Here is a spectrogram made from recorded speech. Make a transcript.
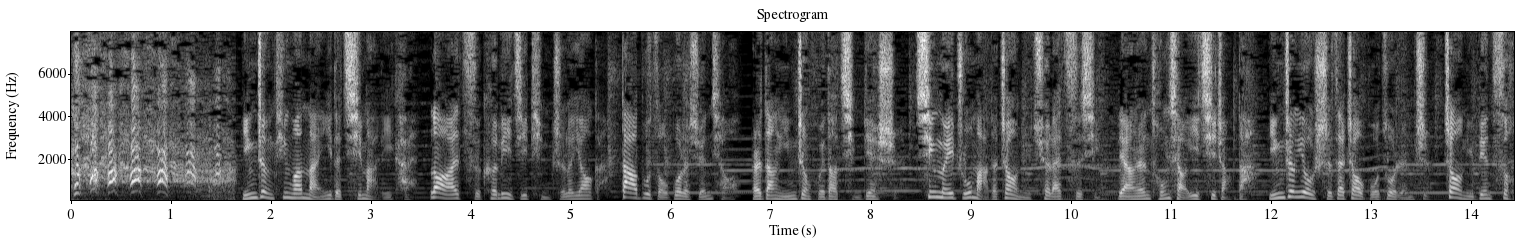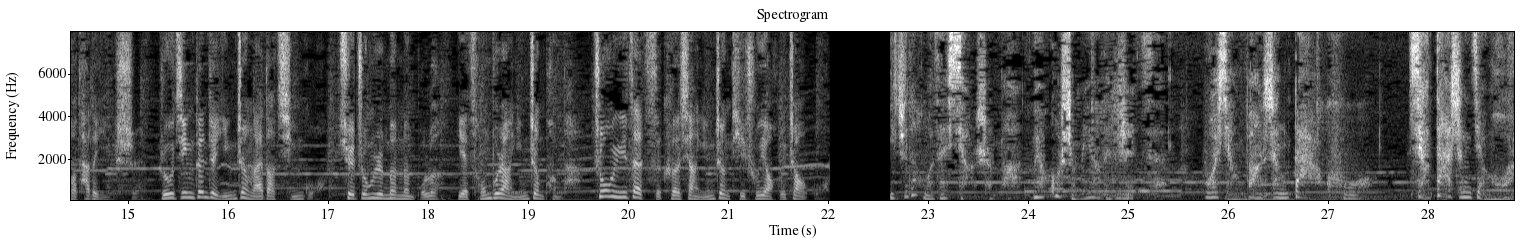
嬴政听完，满意的骑马离开。嫪毐此刻立即挺直了腰杆，大步走过了悬桥。而当嬴政回到寝殿时，青梅竹马的赵女却来辞行。两人从小一起长大，嬴政幼时在赵国做人质，赵女便伺候他的饮食。如今跟着嬴政来到秦国，却终日闷闷不乐，也从不让嬴政碰她。终于在此刻向嬴政提出要回赵国。你知道我在想什么？我要过什么样的日子？我想放声大哭。想大声讲话，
